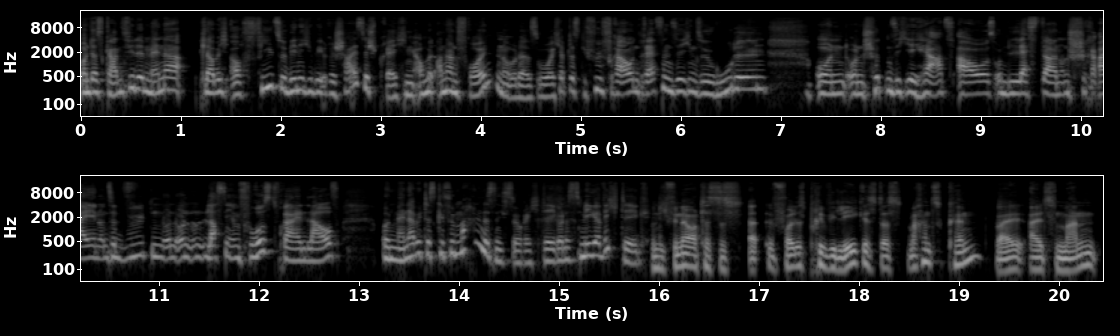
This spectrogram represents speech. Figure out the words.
Und dass ganz viele Männer, glaube ich, auch viel zu wenig über ihre Scheiße sprechen, auch mit anderen Freunden oder so. Ich habe das Gefühl, Frauen treffen sich in so Rudeln und, und schütten sich ihr Herz aus und lästern und schreien und sind wütend und, und, und lassen ihren Frust freien Lauf. Und Männer, habe ich das Gefühl, machen das nicht so richtig. Und das ist mega wichtig. Und ich finde auch, dass es äh, voll das Privileg ist, das machen zu können, weil als Mann,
